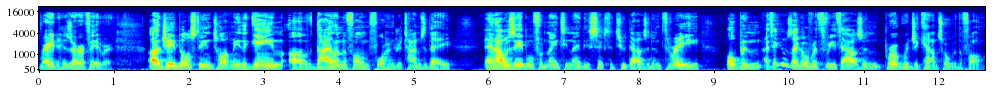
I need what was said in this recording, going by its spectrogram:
right? His or her favor. Uh, Jay Bilstein taught me the game of dialing the phone 400 times a day, and I was able from 1996 to 2003 open. I think it was like over 3,000 brokerage accounts over the phone,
